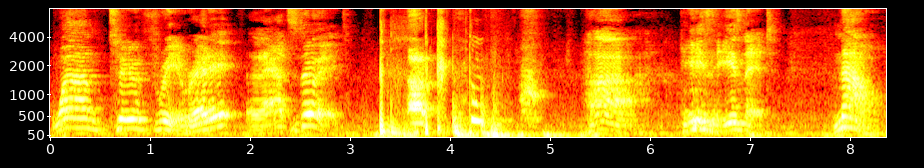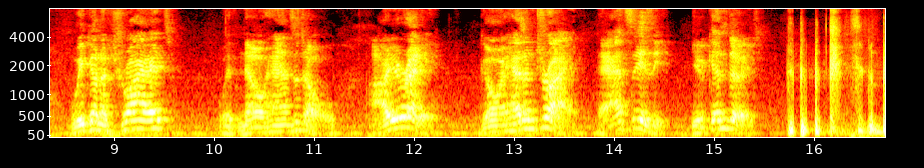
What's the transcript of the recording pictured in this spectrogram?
One, two, three. Ready? Let's do it. Up. Ha! Easy, isn't it? Now we're gonna try it with no hands at all. Are you ready? Go ahead and try it. That's easy. You can do it.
